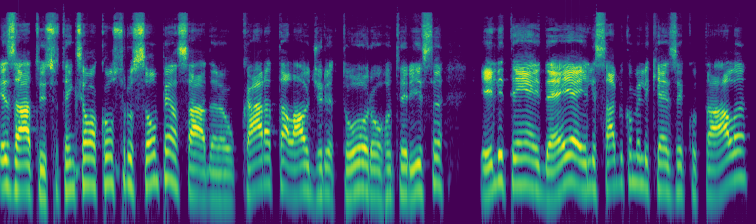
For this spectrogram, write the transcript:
Exato, isso tem que ser uma construção pensada, né? O cara tá lá, o diretor ou roteirista, ele tem a ideia, ele sabe como ele quer executá-la,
